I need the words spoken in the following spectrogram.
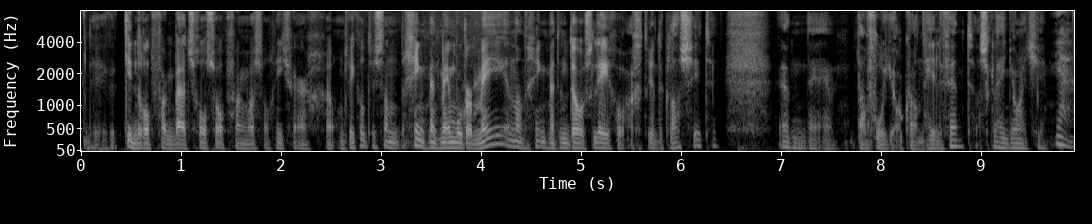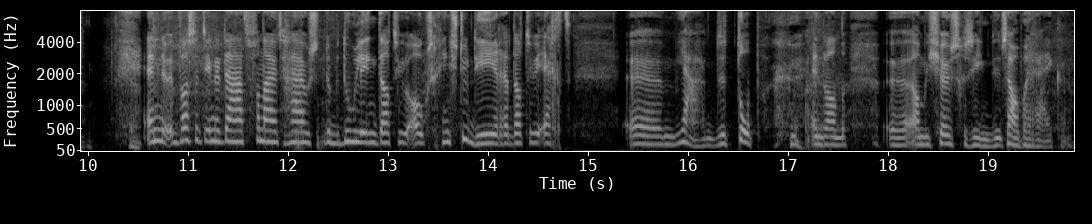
de kinderopvang, buitenschoolse opvang was nog niet zo erg ontwikkeld. Dus dan ging ik met mijn moeder mee en dan ging ik met een doos Lego achter in de klas zitten. En eh, dan voel je ook wel een hele vent als klein jongetje. Ja. ja. En was het inderdaad vanuit huis de bedoeling dat u ook ging studeren? Dat u echt uh, ja, de top, en dan uh, ambitieus gezien, zou bereiken?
